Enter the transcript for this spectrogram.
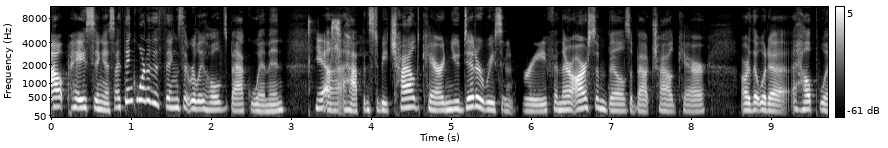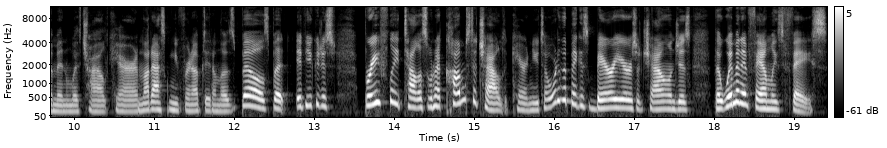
outpacing us. I think one of the things that really holds back women yes uh, happens to be childcare. And you did a recent brief, and there are some bills about childcare or that would uh, help women with childcare. I'm not asking you for an update on those bills, but if you could just briefly tell us when it comes to childcare in Utah, what are the biggest barriers or challenges that women and families face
